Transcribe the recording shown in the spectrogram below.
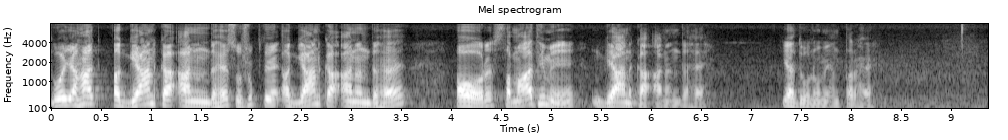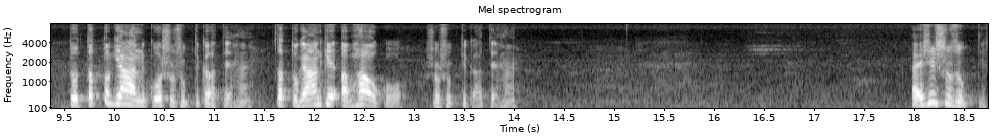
तो यहाँ अज्ञान का आनंद है सुषुप्त में अज्ञान का आनंद है, और समाधि में ज्ञान का आनंद है। यह दोनों में अंतर है। तो तत्व ज्ञान को सुषुप्त कहते हैं। तत्व ज्ञान के अभाव को सुषुप्ति कहते हैं। ऐसी सुषुप्ति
